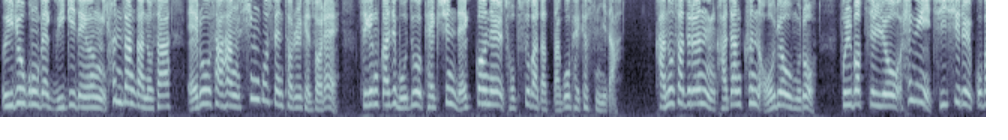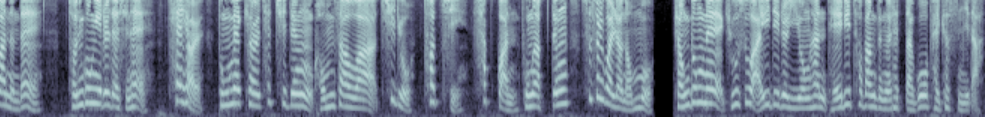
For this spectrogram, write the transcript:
의료공백 위기 대응 현장 간호사 애로사항 신고센터를 개설해 지금까지 모두 154건을 접수받았다고 밝혔습니다. 간호사들은 가장 큰 어려움으로 불법 진료 행위 지시를 꼽았는데 전공의를 대신해 채혈, 동맥혈 채취 등 검사와 치료, 처치, 삽관, 봉합 등 수술 관련 업무, 병동 내 교수 아이디를 이용한 대리 처방 등을 했다고 밝혔습니다.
